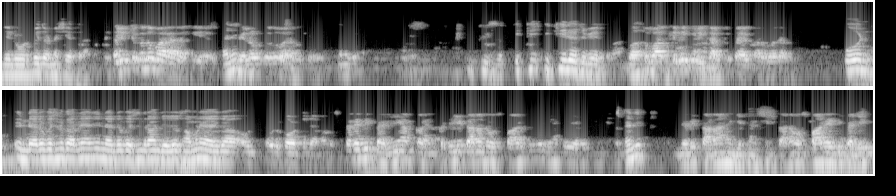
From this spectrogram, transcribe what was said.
ਜੇ ਲੋਡ ਪਈ ਤੁਹਾਡੇ ਨਾਲ ਸ਼ੇਅਰ ਕਰਾਂਗੇ। ਚ ਕਦੋਂ ਬਾਹਰ ਆਇਆ ਸੀ ਇਹ? ਹਾਂਜੀ। ਬੇਲ ਆਊਟ ਕਦੋਂ ਆਇਆ ਉਸ 21 21 ਦੇ ਵਿੱਚ ਵੇਚ ਤੋਂ ਬਾਅਦ ਕਿੰਨੀ ਕੁ ਕਰ ਚੁੱਕਾ ਹੈ ਕਾਰੋਬਾਰ? ਹੈ ਉਹ ਇੰਟਰੋਗੇਸ਼ਨ ਕਰ ਰਹੇ ਆ ਜੀ। ਇੰਟਰੋਗੇਸ਼ਨ ਦੌਰਾਨ ਜੋ ਜੋ ਸਾਹਮਣੇ ਆਏਗਾ ਉਹ ਉਹ ਰਿਕਾਰਡ ਤੇ ਜਾਵਾਂਗੇ। ਸਰ ਇਹਦੀ ਪਹਿਲੀਆਂ ਕ- ਕਟੀਲੀ ਤਾਰਾਂ ਤੋਂ ਉਸ ਪਾਰ ਕੀ ਹੈ ਜਾਂ ਕੋਈ ਇਹੋ ਜਿਹੀ ਹਾਂਜੀ? ਜਿਹੜੀ ਤਾਰਾਂ ਹੈਗੀ ਫੈਂਸਿੰਗ ਤਾਰਾਂ ਉਸ ਪਾਰ ਇਹਦੀ ਪਹਿਲੀ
